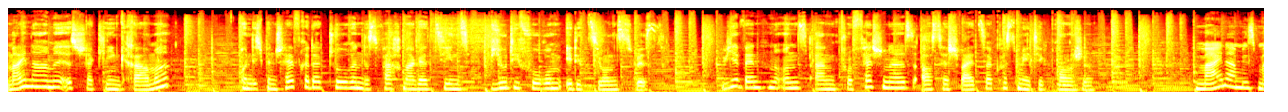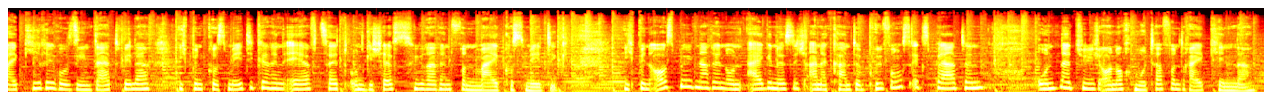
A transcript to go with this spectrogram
Mein Name ist Jacqueline Kramer und ich bin Chefredaktorin des Fachmagazins Beauty Forum Edition Swiss. Wir wenden uns an Professionals aus der Schweizer Kosmetikbranche. Mein Name ist Maikiri Rosin Datwiller. Ich bin Kosmetikerin EFZ und Geschäftsführerin von My Kosmetik. Ich bin Ausbildnerin und eigenössig anerkannte Prüfungsexpertin und natürlich auch noch Mutter von drei Kindern.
